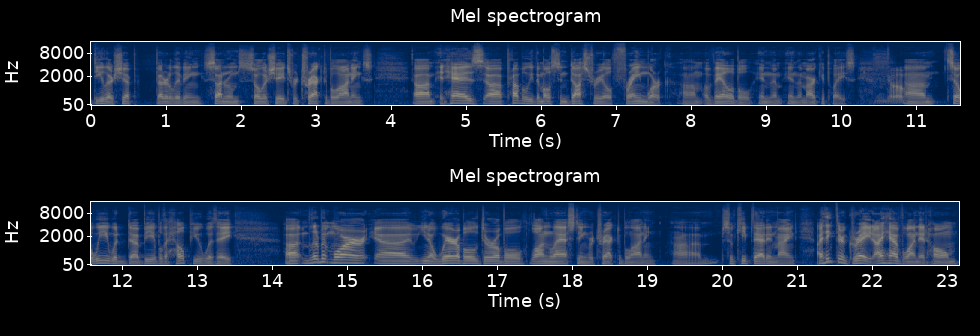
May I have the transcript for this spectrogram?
dealership, Better Living sunrooms, solar shades, retractable awnings. Um, it has uh, probably the most industrial framework um, available in the in the marketplace. Um, so we would uh, be able to help you with a uh, a little bit more, uh, you know, wearable, durable, long-lasting, retractable awning. Um, so keep that in mind. I think they're great. I have one at home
